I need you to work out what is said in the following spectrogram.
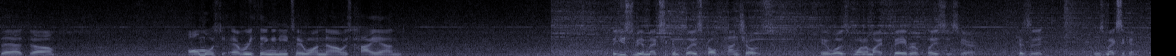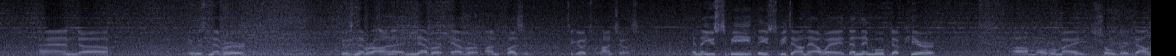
that um, almost everything in Itaewon now is high end. There used to be a Mexican place called Pancho's. It was one of my favorite places here because it, it was Mexican and uh, it was never it was never never ever unpleasant to go to Pancho's. And they used to be they used to be down that way. Then they moved up here um, over my shoulder down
